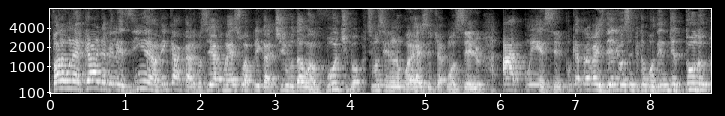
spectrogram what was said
Fala molecada, belezinha? Vem cá, cara, você já conhece o aplicativo da OneFootball? Se você ainda não conhece, eu te aconselho a conhecer, porque através dele você fica por dentro de tudo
